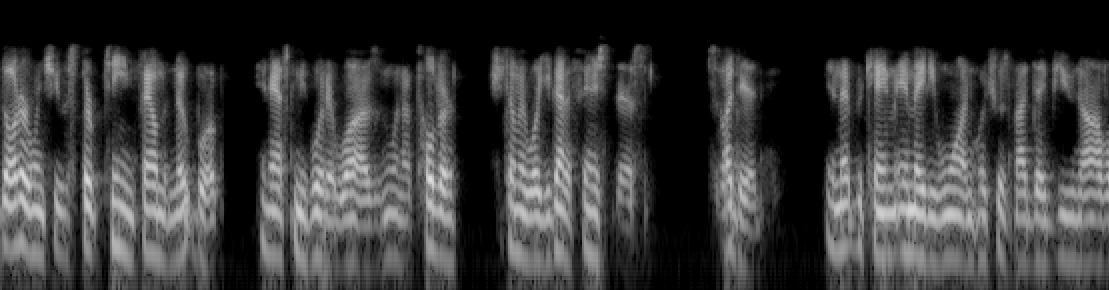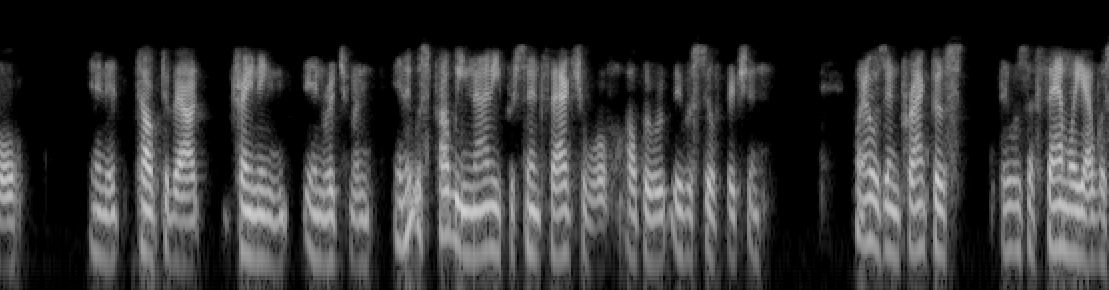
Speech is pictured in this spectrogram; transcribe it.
daughter, when she was 13, found the notebook and asked me what it was. And when I told her, she told me, well, you got to finish this. So I did. And that became M81, which was my debut novel. And it talked about training in Richmond. And it was probably 90% factual, although it was still fiction. When I was in practice, there was a family I was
